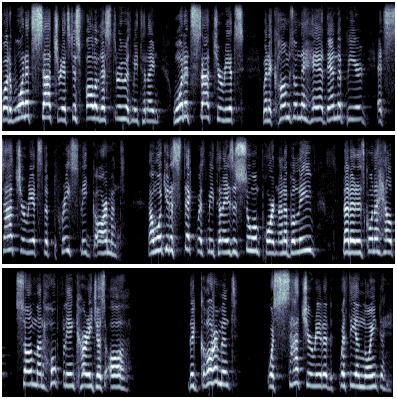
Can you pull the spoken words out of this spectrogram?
But what it saturates, just follow this through with me tonight. What it saturates when it comes on the head, then the beard, it saturates the priestly garment. I want you to stick with me tonight. This is so important, and I believe that it is going to help some and hopefully encourage us all. The garment was saturated with the anointing.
